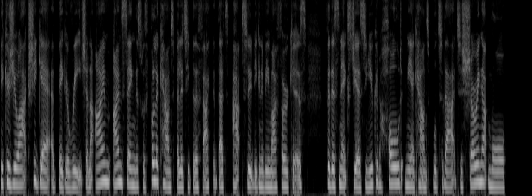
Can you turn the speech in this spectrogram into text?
because you'll actually get a bigger reach. And I'm, I'm saying this with full accountability for the fact that that's absolutely going to be my focus for this next year. So you can hold me accountable to that, to showing up more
